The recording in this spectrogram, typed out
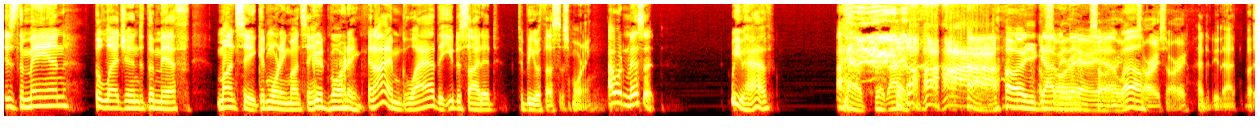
is the man, the legend, the myth, Munsey. Good morning, Munsey. Good morning. And I am glad that you decided to be with us this morning. I wouldn't miss it. Well, you have. I have, but I. oh, you got sorry, me there. Sorry, yeah, well, sorry, sorry. Had to do that. But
